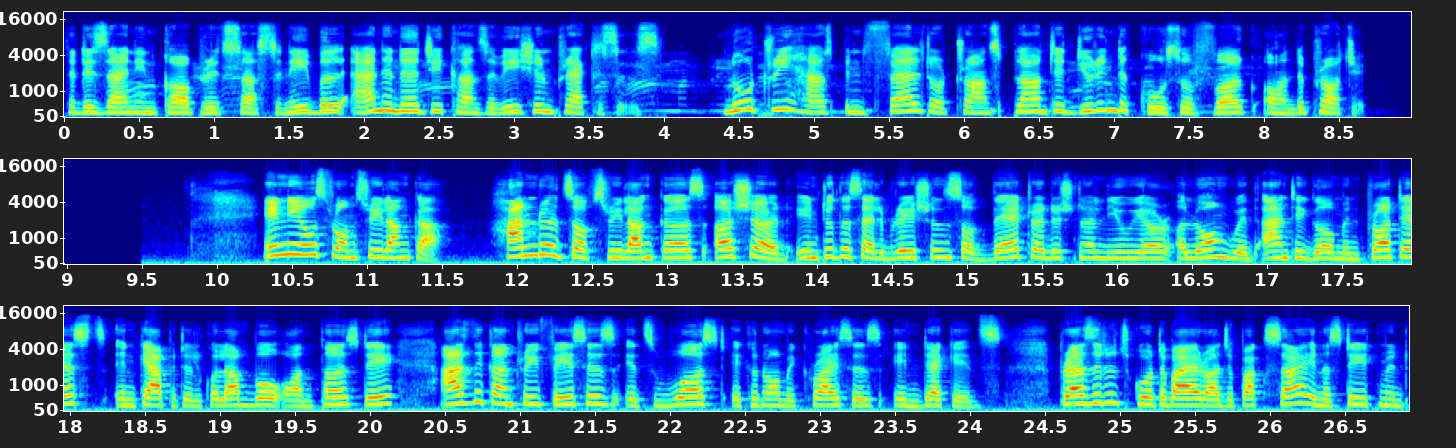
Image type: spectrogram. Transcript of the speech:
The design incorporates sustainable and energy conservation practices. No tree has been felled or transplanted during the course of work on the project. In news from Sri Lanka, Hundreds of Sri Lankans ushered into the celebrations of their traditional New Year along with anti-government protests in capital Colombo on Thursday as the country faces its worst economic crisis in decades. President Gotabaya Rajapaksa in a statement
